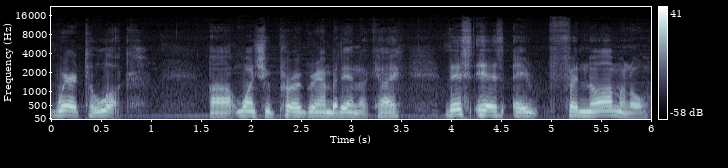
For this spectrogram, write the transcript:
where to look uh, once you program it in, okay? This is a phenomenal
